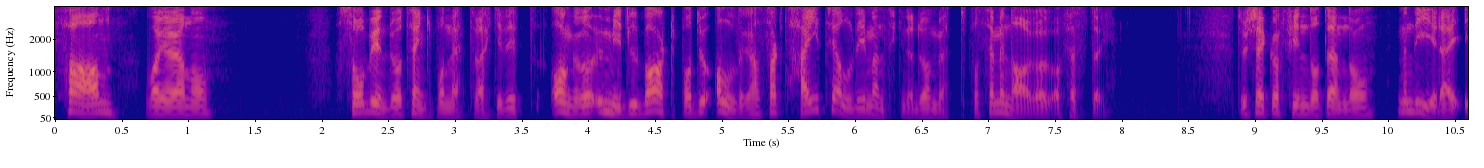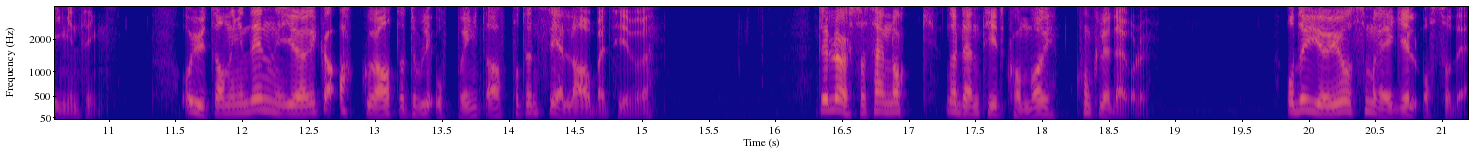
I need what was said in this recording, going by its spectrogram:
Faen, hva gjør jeg nå? Så begynner du å tenke på nettverket ditt, og angrer umiddelbart på at du aldri har sagt hei til alle de menneskene du har møtt på seminarer og fester. Du sjekker finn.no, men det gir deg ingenting. Og utdanningen din gjør ikke akkurat at du blir oppringt av potensielle arbeidsgivere. Det løser seg nok når den tid kommer, konkluderer du. Og det gjør jo som regel også det.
